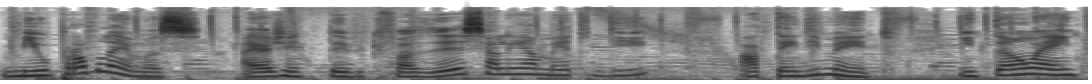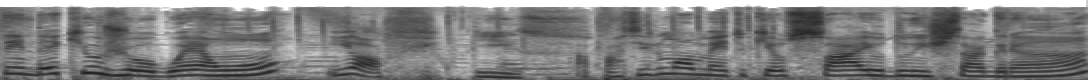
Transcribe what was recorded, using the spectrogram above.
mil problemas. Aí a gente teve que fazer esse alinhamento de atendimento. Então é entender que o jogo é on e off. Isso. A partir do momento que eu saio do Instagram,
